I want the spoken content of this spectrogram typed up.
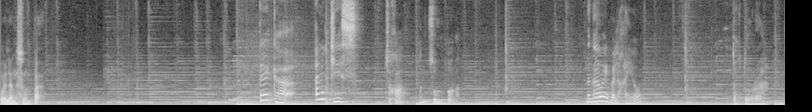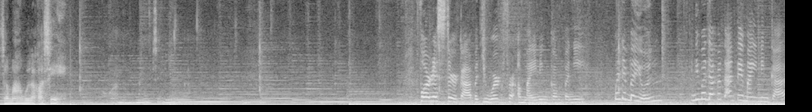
Walang sumpa. Teka, anong kiss? Tsaka, anong sumpa? Nag-away bala kayo? Doktora, samahan mo na kasi. Forester ka, but you work for a mining company. Pwede ba yun? Hindi ba dapat anti-mining ka?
